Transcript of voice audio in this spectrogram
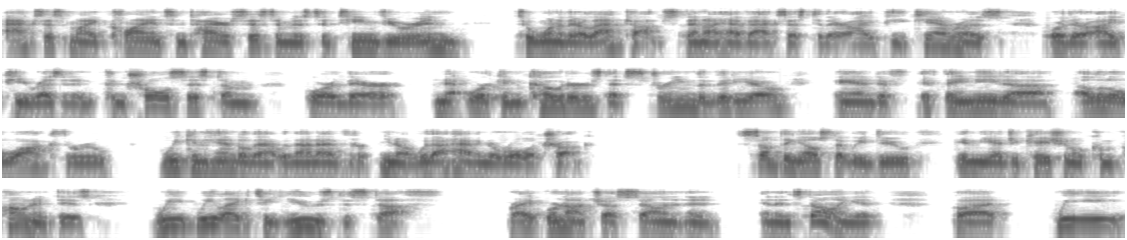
access my client's entire system is to TeamViewer in to one of their laptops. Then I have access to their IP cameras or their IP resident control system or their network encoders that stream the video. And if, if they need a, a little walkthrough, we can handle that without ever, you know without having to roll a truck. Something else that we do in the educational component is we, we like to use the stuff right? We're not just selling and, and installing it, but we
